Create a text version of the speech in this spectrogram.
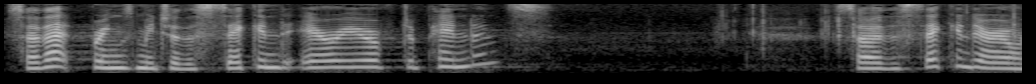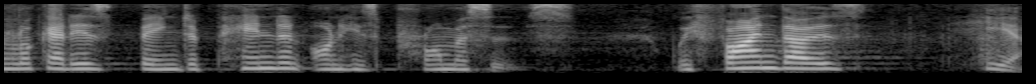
So that brings me to the second area of dependence. So the second area I want to look at is being dependent on His promises. We find those here.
